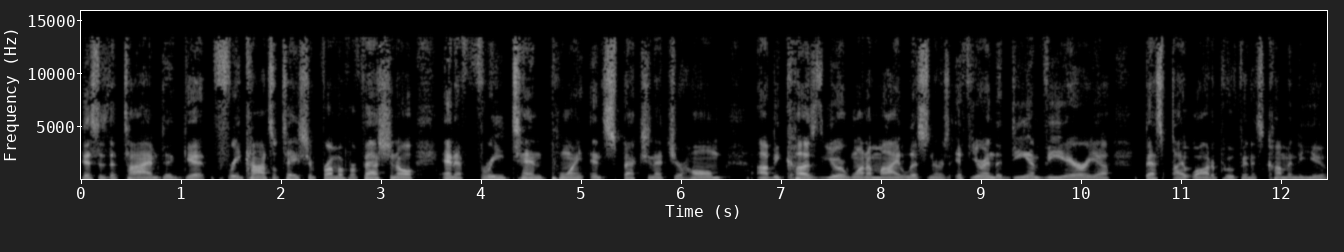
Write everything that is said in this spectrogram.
this is the time to get free consultation from a professional and a free 10 point inspection at your home uh, because you're one of my listeners. If you're in the DMV area, Best Buy Waterproofing is coming to you.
